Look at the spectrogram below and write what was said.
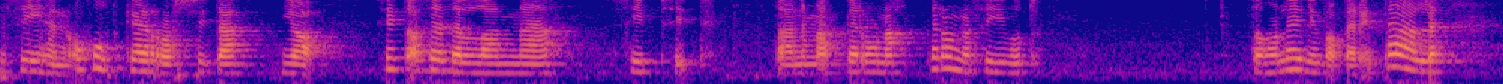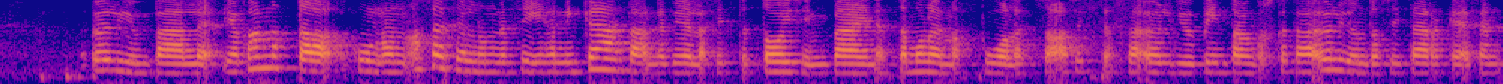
Ja siihen ohut kerros sitä ja sitten asetellaan nämä sipsit tai nämä peruna, perunasiivut tuohon leivinpaperin päälle, öljyn päälle. Ja kannattaa, kun on asetellut ne siihen, niin kääntää ne vielä sitten toisinpäin, että molemmat puolet saa sitten sitä öljyä pintaan, koska tämä öljy on tosi tärkeä sen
